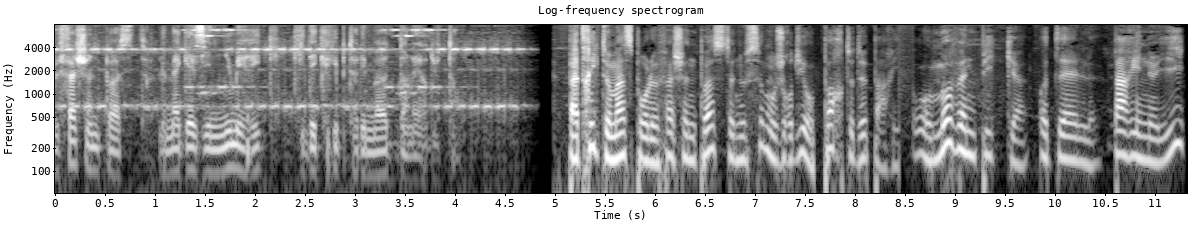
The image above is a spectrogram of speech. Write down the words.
Le Fashion Post, le magazine numérique qui décrypte les modes dans l'air du temps. Patrick Thomas pour le Fashion Post. Nous sommes aujourd'hui aux portes de Paris, au Movenpick Hôtel Paris-Neuilly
